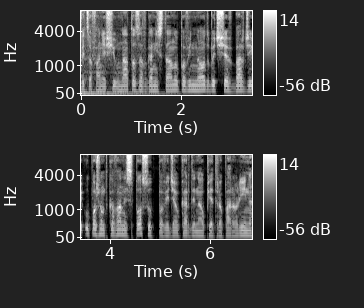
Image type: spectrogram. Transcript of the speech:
Wycofanie sił NATO z Afganistanu powinno odbyć się w bardziej uporządkowany sposób, powiedział kardynał Pietro Parolin.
